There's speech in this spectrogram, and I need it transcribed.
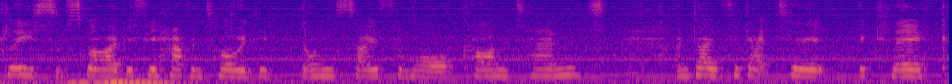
Please subscribe if you haven't already done so for more content. And don't forget to click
